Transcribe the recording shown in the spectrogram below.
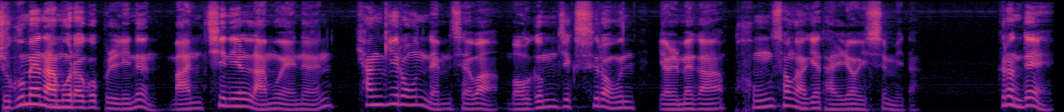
죽음의 나무라고 불리는 만치닐 나무에는 향기로운 냄새와 먹음직스러운 열매가 풍성하게 달려 있습니다. 그런데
